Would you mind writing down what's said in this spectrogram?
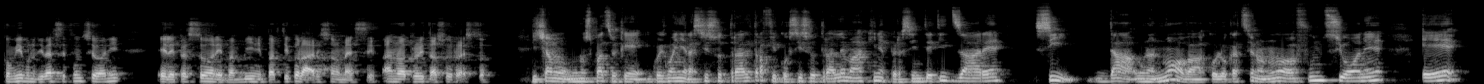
convivono diverse funzioni e le persone, i bambini in particolare, sono messi, hanno la priorità sul resto. Diciamo uno spazio che in qualche maniera si sottrae al traffico, si sottrae alle macchine per sintetizzare, si dà una nuova collocazione, una nuova funzione e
